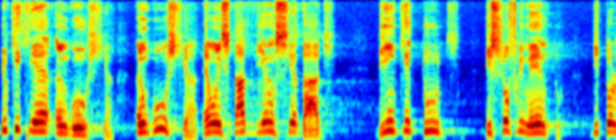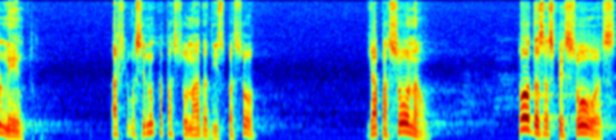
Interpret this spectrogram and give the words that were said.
E o que, que é angústia? Angústia é um estado de ansiedade, de inquietude, de sofrimento, de tormento. Acho que você nunca passou nada disso, passou? Já passou ou não? Todas as pessoas,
